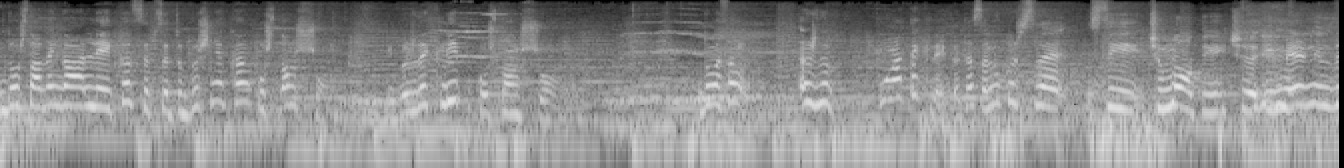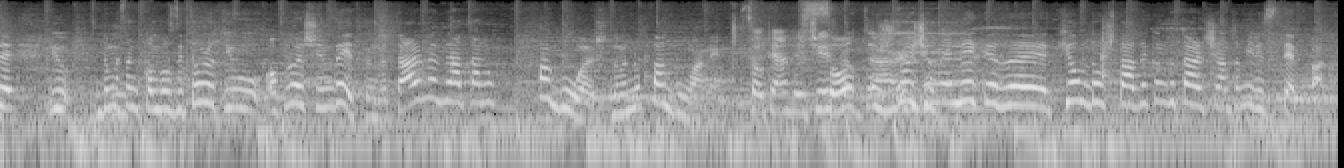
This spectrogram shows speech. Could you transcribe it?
Ndoshta edhe nga lekët, sepse të bësh një këngë kushton shumë. T'i bësh dhe klip kushton shumë. Domethënë, është dhe puna tek lekët, se nuk është se si që moti që i merrnin dhe ju, domethënë kompozitorët ju ofroheshin vetë këngëtarëve dhe ata nuk paguash, do të nuk paguani. Sot janë të gjithë. Sot është çdo gjë me lekë dhe kjo ndoshta edhe këngëtarët që janë të mirë stepen pak.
